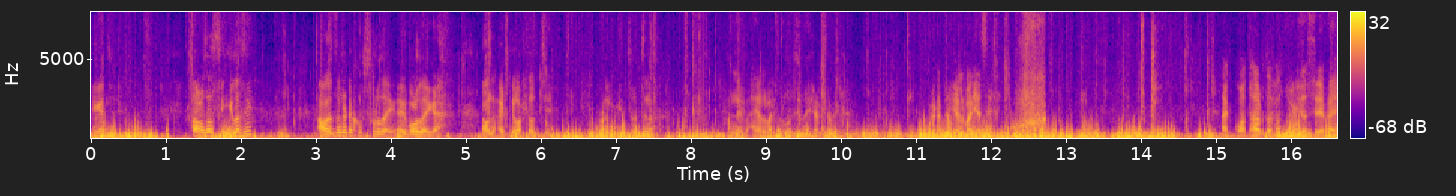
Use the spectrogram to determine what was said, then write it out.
ঠিক আছে? আমরা সিঙ্গেল আছি, আমাদের জন্য এটা খুব ছোট জায়গা বড় জায়গা। আমাদের হাঁটতে কষ্ট হচ্ছে কোনো হচ্ছে না। সামনে ভাইরাল বাড়ি বলছে ভাইরাল একটা ভাইরাল বাড়ি আছে। আর কথা তো সব জড়িয়ে যাচ্ছে রে ভাই।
